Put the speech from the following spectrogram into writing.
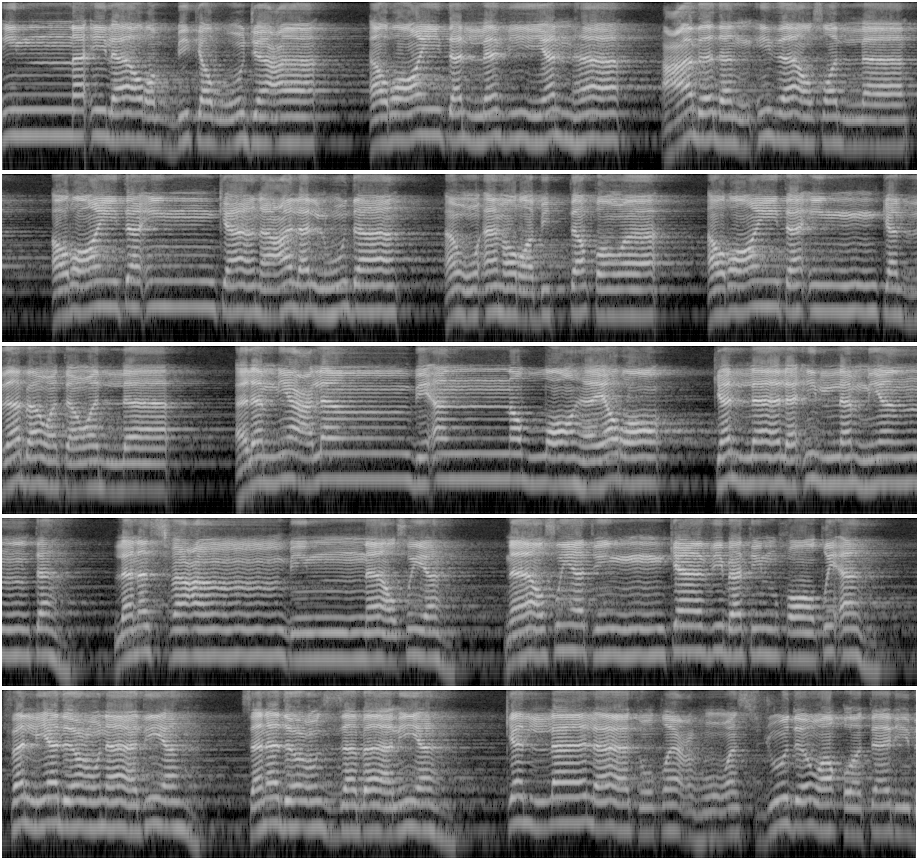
إن إلى ربك الرجعى أرأيت الذي ينهى عبدا إذا صلى. أرأيت إن كان على الهدى أو أمر بالتقوى. أرأيت إن كذب وتولى. ألم يعلم بأن الله يرى؟ كلا لئن لم ينته. لنسفعا بالناصية ناصية كاذبة خاطئة. فليدع نادية سندع الزبانية. كلا لا تطعه واسجد واقترب.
